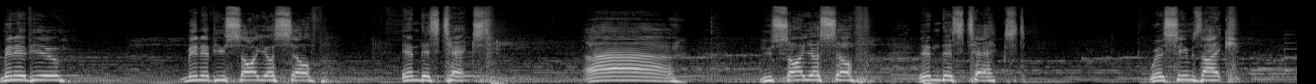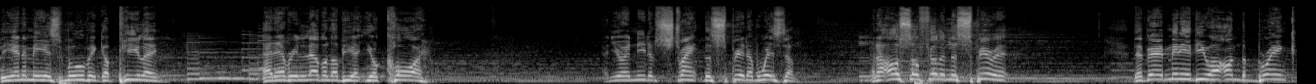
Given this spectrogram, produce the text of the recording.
Many of you, many of you saw yourself in this text. Ah, you saw yourself in this text where it seems like the enemy is moving, appealing at every level of your, your core. And you're in need of strength, the spirit of wisdom. And I also feel in the spirit that very many of you are on the brink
